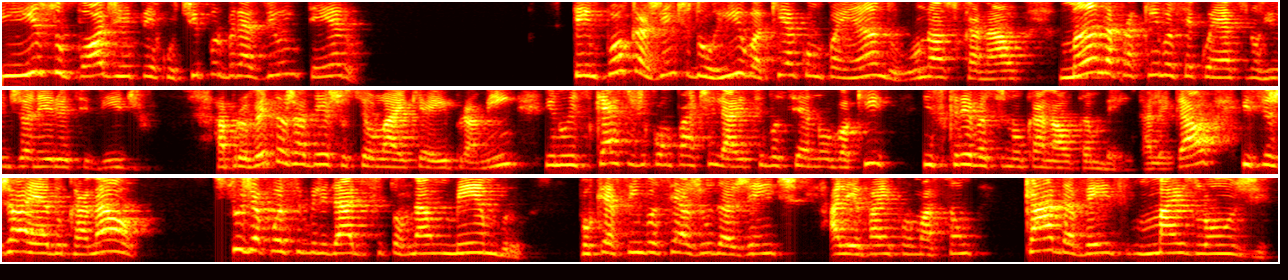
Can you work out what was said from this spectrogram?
E isso pode repercutir para o Brasil inteiro. Tem pouca gente do Rio aqui acompanhando o nosso canal. Manda para quem você conhece no Rio de Janeiro esse vídeo. Aproveita, já deixa o seu like aí para mim e não esquece de compartilhar. E se você é novo aqui, inscreva-se no canal também, tá legal? E se já é do canal, estude a possibilidade de se tornar um membro porque assim você ajuda a gente a levar a informação cada vez mais longe.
